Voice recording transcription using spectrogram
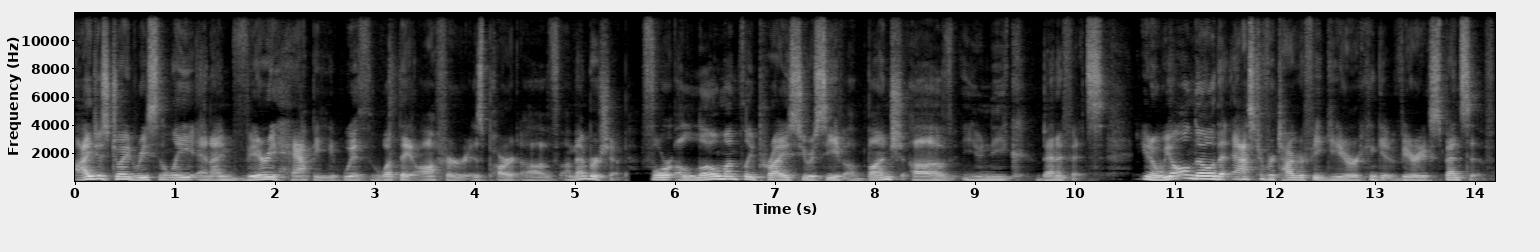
I just joined recently and I'm very happy with what they offer as part of a membership. For a low monthly price, you receive a bunch of unique benefits. You know, we all know that astrophotography gear can get very expensive.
